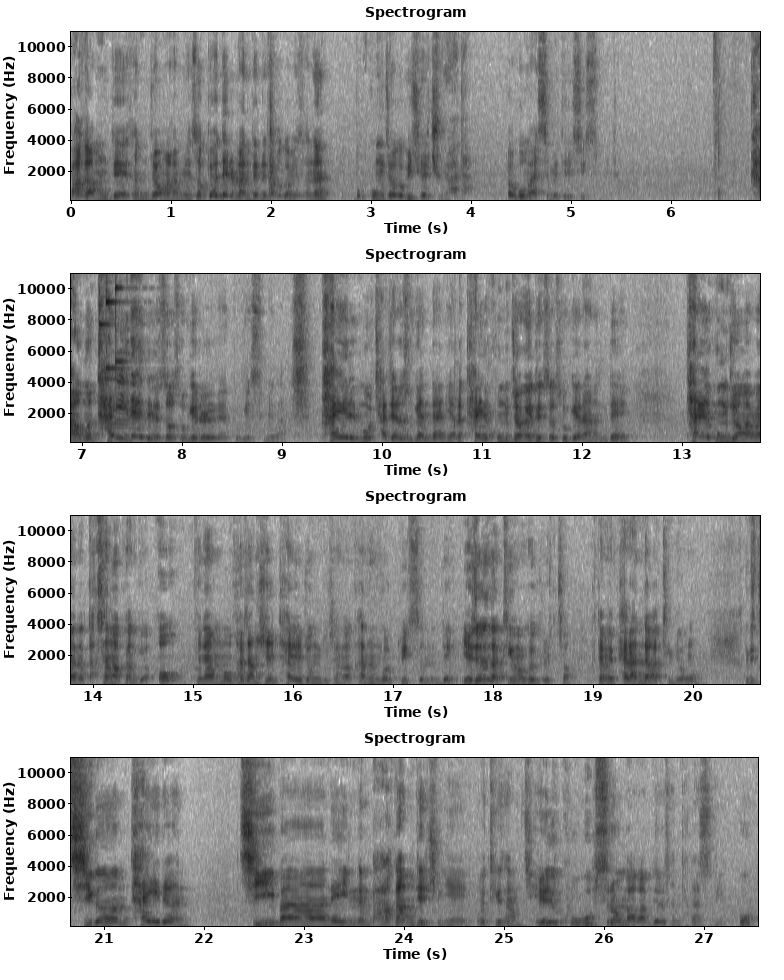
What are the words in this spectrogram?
마감재 선정을 하면서 뼈대를 만드는 작업에서는 목공 작업이 제일 중요하다라고 말씀을 드릴 수 있습니다. 다음은 타일에 대해서 소개를 해보겠습니다. 타일 뭐 자재를 소개한다는 게 아니라 타일 공정에 대해서 소개를 하는데 타일 공정하면 딱 생각한 게 어 그냥 뭐 화장실 타일 정도 생각하는 것도 있었는데 예전 같은 경우는 그게 그렇죠. 그 다음에 베란다 같은 경우. 근데 지금 타일은 집안에 있는 마감재 중에 어떻게 생각하면 제일 고급스러운 마감재를 선택할 수도 있고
